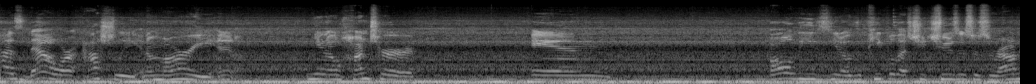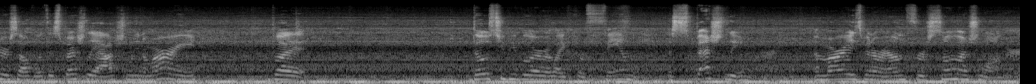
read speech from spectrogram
has now are Ashley and Amari and, you know, Hunter and all these, you know, the people that she chooses to surround herself with, especially Ashley and Amari. But those two people are like her family, especially Amari. Amari's been around for so much longer.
